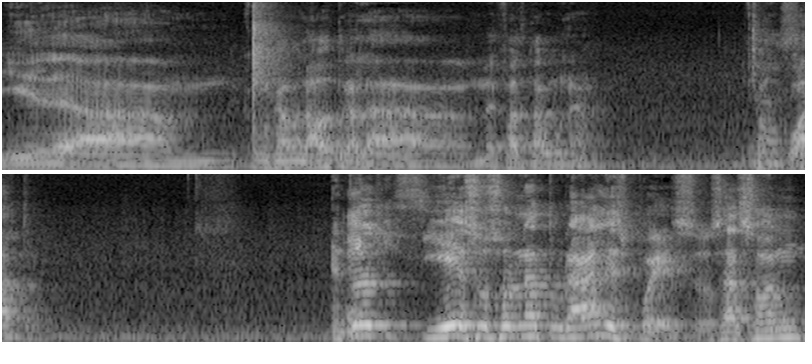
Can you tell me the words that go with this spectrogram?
y la, ¿cómo se llama la otra? La, me falta una. Son No sé. cuatro. Entonces, X. y esos son naturales, pues, o sea, son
